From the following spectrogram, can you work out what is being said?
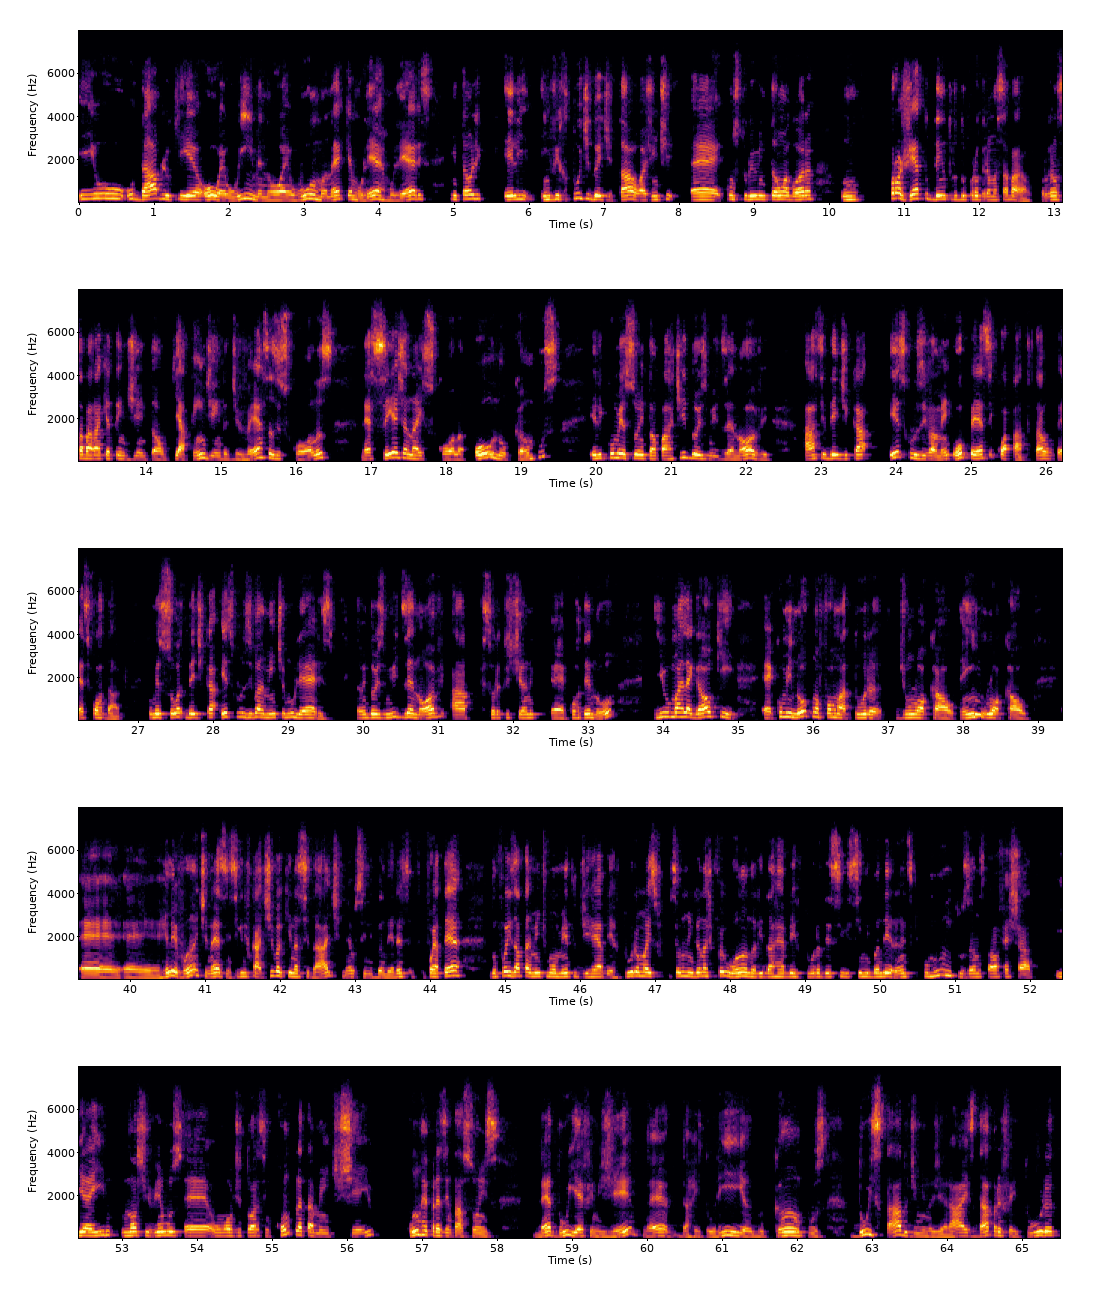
e o, o W, que é, ou é women, ou é woman, né, que é mulher, mulheres, então ele, ele em virtude do edital, a gente é, construiu então agora um projeto dentro do programa Sabará. O programa Sabará que atendia, então, que atende ainda diversas escolas, né, seja na escola ou no campus, ele começou, então, a partir de 2019, a se dedicar exclusivamente, o PS4, tá, o PS4W, começou a dedicar exclusivamente a mulheres. Então, em 2019, a professora Cristiane é, coordenou, e o mais legal é que é, culminou com uma formatura de um local, em um local é, é, relevante, né, assim, significativa aqui na cidade, né, o Cine Bandeirantes, foi até, não foi exatamente o momento de reabertura, mas, se eu não me engano, acho que foi o ano ali da reabertura desse Cine Bandeirantes, que por muitos anos estava fechado. E aí nós tivemos é, um auditório, assim, completamente cheio, com representações né, do IFMG, né, da reitoria, do campus, do estado de Minas Gerais, da prefeitura,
